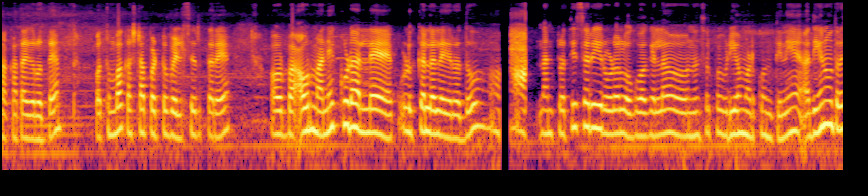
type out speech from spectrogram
ಸಖತ್ತಾಗಿರುತ್ತೆ. ತುಂಬ ಕಷ್ಟಪಟ್ಟು ಬೆಳೆಸಿರ್ತಾರೆ. ಅವ್ರ ಬ ಅವ್ರ ಮನೆ ಕೂಡ ಅಲ್ಲೇ ಉಳ್ಕಲ್ಲಲ್ಲೇ ಇರೋದು. ನಾನು ಪ್ರತಿ ಸರಿ ರೋಡಲ್ಲಿ ಹೋಗುವಾಗೆಲ್ಲ ಒಂದೊಂದು ಸ್ವಲ್ಪ ವಿಡಿಯೋ ಮಾಡ್ಕೊತೀನಿ. ಅದೇನೋ ಒಂಥರ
